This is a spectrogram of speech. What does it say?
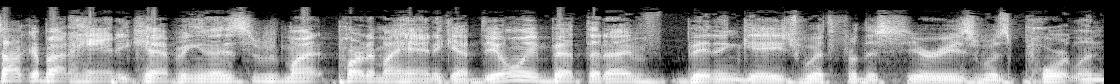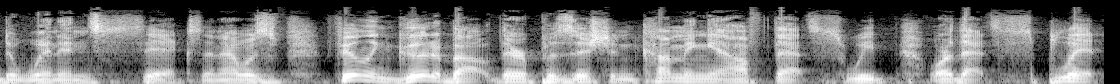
talk about handicapping. This was my part of my handicap. The only bet that I've been engaged with for the series was Portland to win in six, and I was feeling good about their position coming off that sweep or that split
